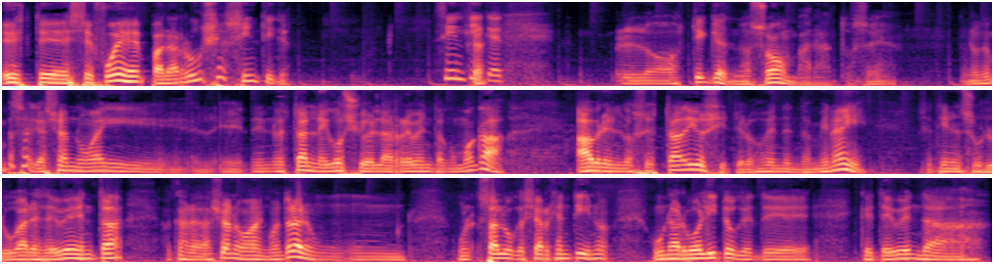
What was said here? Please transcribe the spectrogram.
este, se fue para Rusia sin ticket. Sin O sea, ticket. Los tickets no son baratos, ¿eh? Lo que pasa es que allá no hay, eh, no está el negocio de la reventa como acá. Abren los estadios y te los venden también ahí. Se tienen sus lugares de venta. Acá allá no vas a encontrar un, un- un- salvo que sea argentino, un arbolito que te que te venda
